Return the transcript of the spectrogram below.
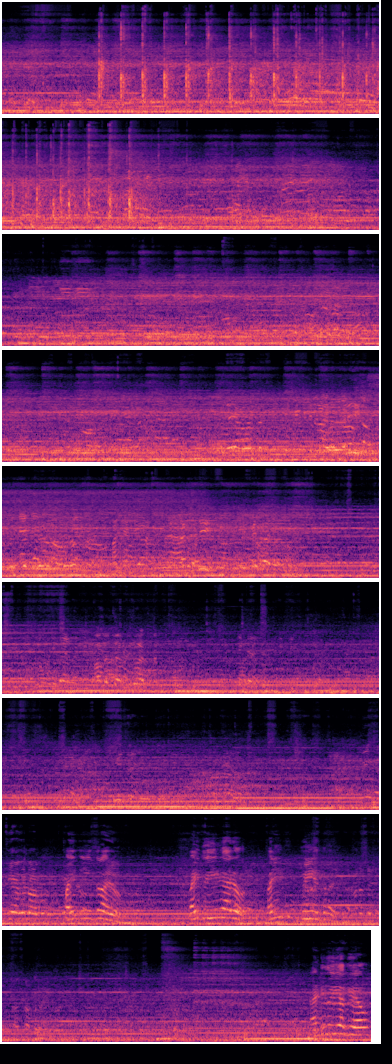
भाई तू इतना आयो भाई तू ही आयो भाई तू ही इतना आंटी तू ही आके आओ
